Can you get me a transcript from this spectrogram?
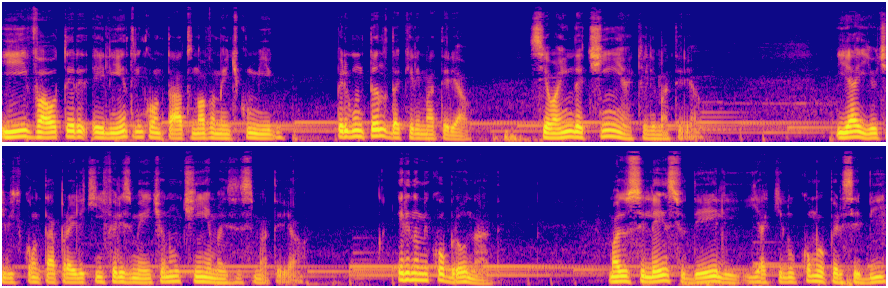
E Walter, ele entra em contato novamente comigo, perguntando daquele material, se eu ainda tinha aquele material. E aí eu tive que contar para ele que infelizmente eu não tinha mais esse material. Ele não me cobrou nada. Mas o silêncio dele e aquilo como eu percebi,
